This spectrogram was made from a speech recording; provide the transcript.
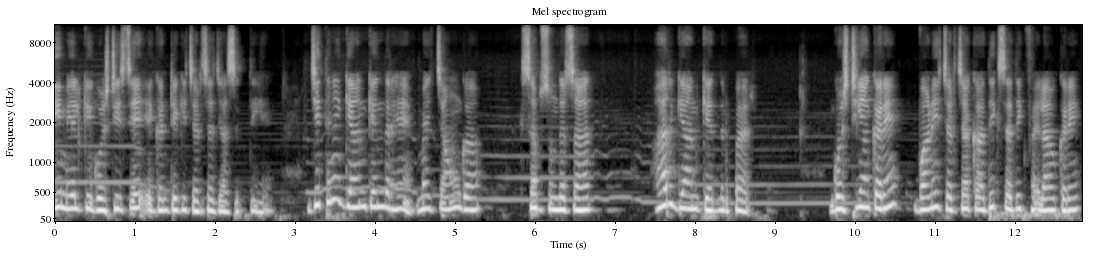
ईमेल की गोष्ठी से एक घंटे की चर्चा जा सकती है। जितने ज्ञान केंद्र हैं, मैं चाहूँगा सब सुंदर साथ हर ज्ञान केंद्र पर गोष्ठियाँ करें, वाणी चर्चा का अधिक से अधिक फैलाव करें।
